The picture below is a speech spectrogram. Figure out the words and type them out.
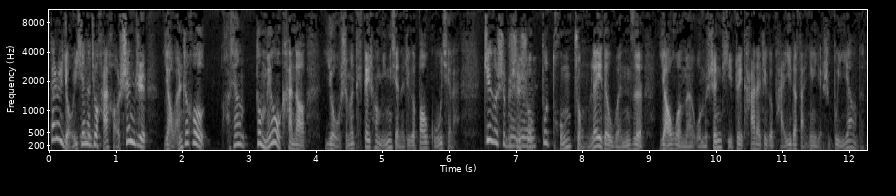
但是有一些呢就还好，甚至咬完之后好像都没有看到有什么非常明显的这个包鼓起来。这个是不是说嗯嗯不同种类的蚊子咬我们，我们身体对它的这个排异的反应也是不一样的呢？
